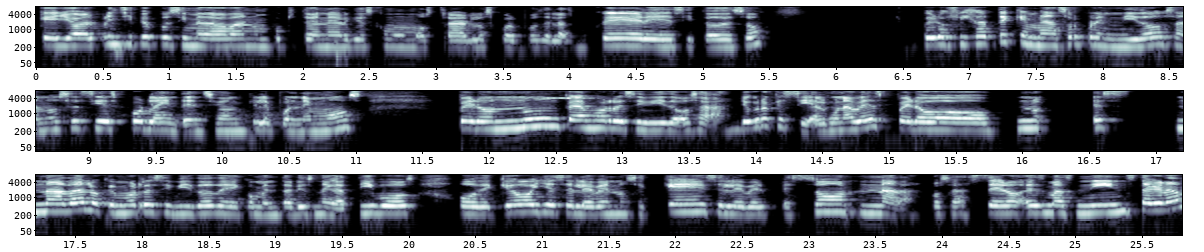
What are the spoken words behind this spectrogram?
que yo al principio pues sí me daban un poquito de nervios como mostrar los cuerpos de las mujeres y todo eso. Pero fíjate que me ha sorprendido, o sea, no sé si es por la intención que le ponemos, pero nunca hemos recibido, o sea, yo creo que sí, alguna vez, pero no, es nada lo que hemos recibido de comentarios negativos o de que, oye, se le ve no sé qué, se le ve el pezón, nada. O sea, cero. Es más, ni Instagram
